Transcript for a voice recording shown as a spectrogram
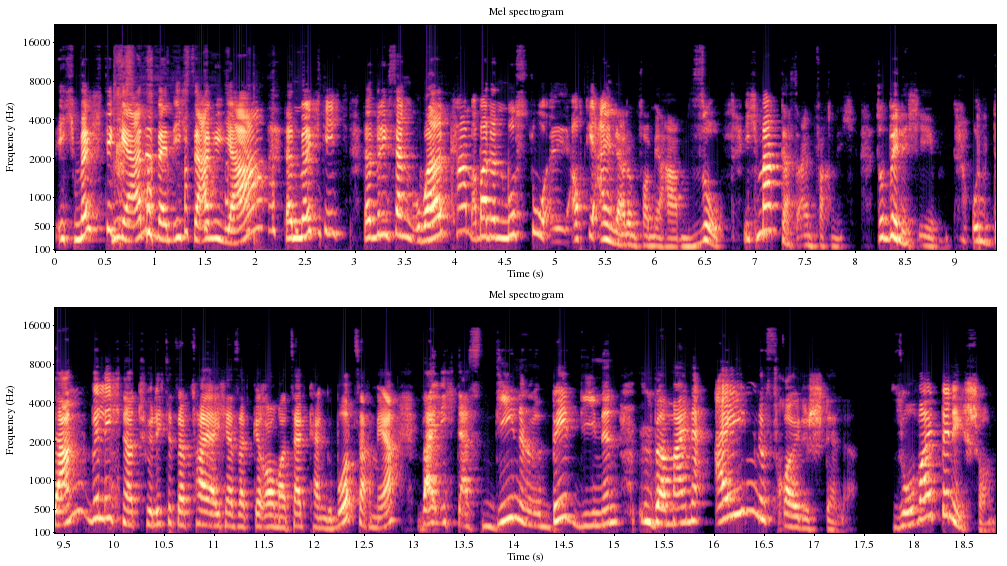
Ich möchte gerne, wenn ich sage ja, dann möchte ich, dann will ich sagen welcome, aber dann musst du äh, auch die Einladung von mir haben. So, ich mag das einfach nicht. So bin ich eben. Und dann will ich natürlich, deshalb feiere ich ja seit geraumer Zeit keinen Geburtstag mehr, weil ich das Dienen und Bedienen über meine eigene Freude stelle. So weit bin ich schon.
